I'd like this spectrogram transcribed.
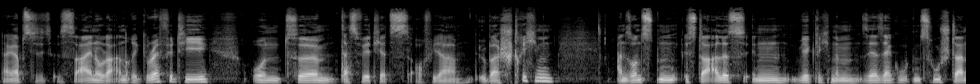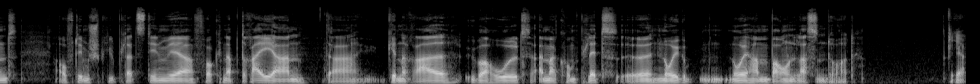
Da gab es das eine oder andere Graffiti und ähm, das wird jetzt auch wieder überstrichen. Ansonsten ist da alles in wirklich einem sehr, sehr guten Zustand auf dem Spielplatz, den wir vor knapp drei Jahren da general überholt, einmal komplett äh, neu, neu haben bauen lassen dort. Ja,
